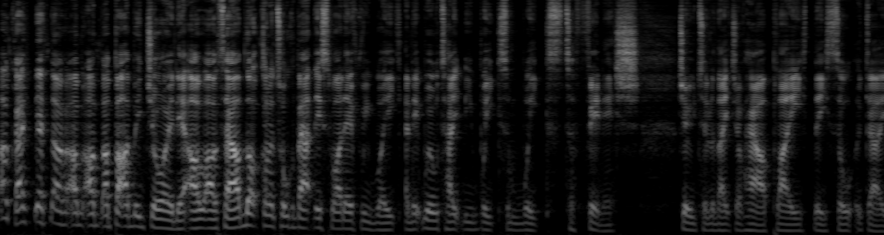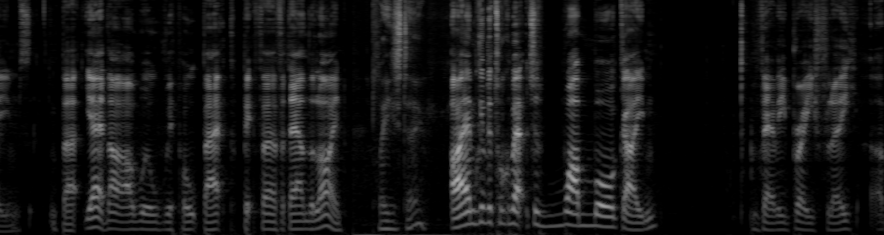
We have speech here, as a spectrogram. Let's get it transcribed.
Okay, yeah, no, I'm, I'm, but I'm enjoying it. I'll, I'll say I'm not going to talk about this one every week, and it will take me weeks and weeks to finish due to the nature of how I play these sort of games. But yeah, no, I will report back a bit further down the line. Please do. I am going to talk about just one more game very briefly uh,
